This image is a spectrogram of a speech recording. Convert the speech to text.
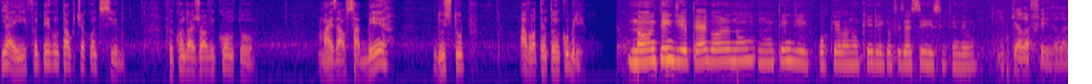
E aí foi perguntar o que tinha acontecido. Foi quando a jovem contou. Mas ao saber do estupro, a avó tentou encobrir. Não entendi, até agora não, não entendi porque ela não queria que eu fizesse isso, entendeu? E o que ela fez? Ela,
